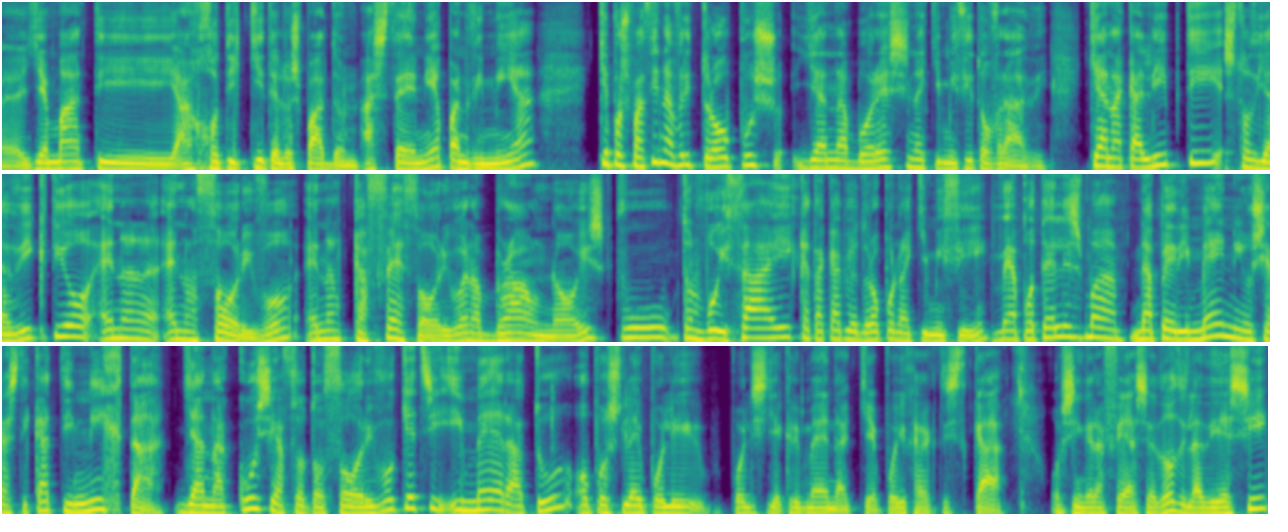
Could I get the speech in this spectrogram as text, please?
ε, γεμάτη αγχωτική τέλος πάντων ασθένεια, πανδημία και προσπαθεί να βρει τρόπους για να μπορέσει να κοιμηθεί το βράδυ. Και ανακαλύπτει στο διαδίκτυο έναν, έναν θόρυβο, έναν καφέ θόρυβο, ένα brown noise που τον βοηθάει κατά κάποιο τρόπο να κοιμηθεί με αποτέλεσμα να περιμένει ουσιαστικά τη νύχτα για να ακούσει αυτό το θόρυβο και έτσι η μέρα του, όπως λέει πολύ, πολύ συγκεκριμένα και πολύ χαρακτηριστικά ο συγγραφέας εδώ, δηλαδή εσύ,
